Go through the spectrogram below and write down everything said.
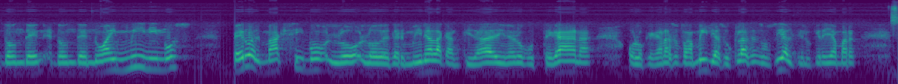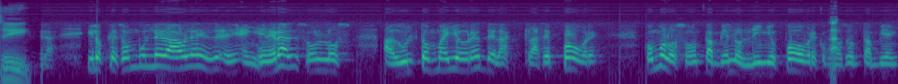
donde, donde no hay mínimos, pero el máximo lo, lo determina la cantidad de dinero que usted gana o lo que gana su familia, su clase social, si lo quiere llamar. Sí. Y los que son vulnerables eh, en general son los adultos mayores de las clases pobres, como lo son también los niños pobres, como lo ah. son también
